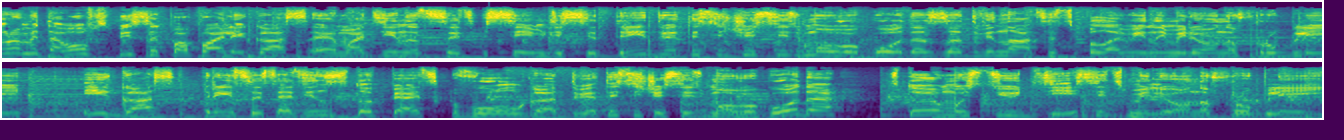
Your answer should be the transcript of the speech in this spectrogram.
Кроме того, в список попали ГАЗ М1173 2007 года за 12,5 миллионов рублей и ГАЗ-31105 «Волга» 2007 года стоимостью 10 миллионов рублей.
